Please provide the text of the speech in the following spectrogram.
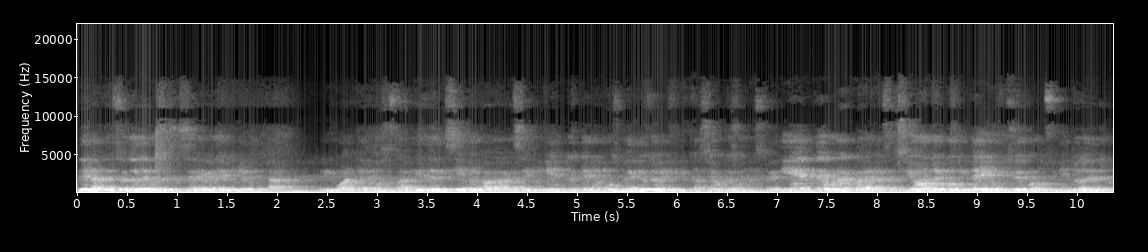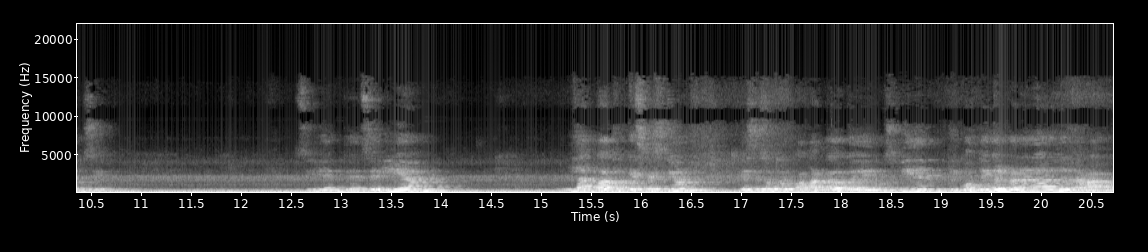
de la atención de denuncias que se debe de implementar. Igual tenemos hasta el 10 de diciembre para dar seguimiento y tenemos medios de verificación que son un expediente, una acta de la sesión del comité y oficio de conocimiento de denuncia sería la cuatro, que es gestión. Este es otro apartado que nos piden que contenga el plan anual de trabajo.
